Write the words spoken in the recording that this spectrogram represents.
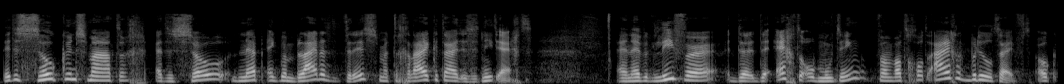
dit is zo kunstmatig. Het is zo nep. Ik ben blij dat het er is, maar tegelijkertijd is het niet echt. En heb ik liever de, de echte ontmoeting van wat God eigenlijk bedoeld heeft. Ook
